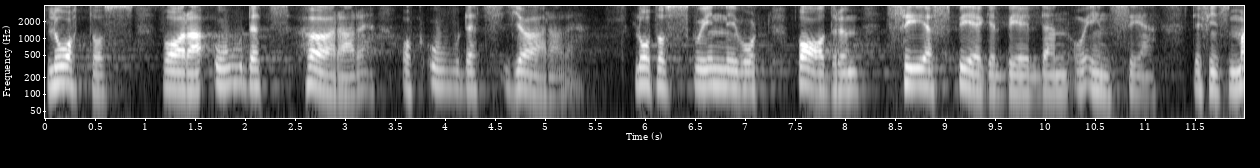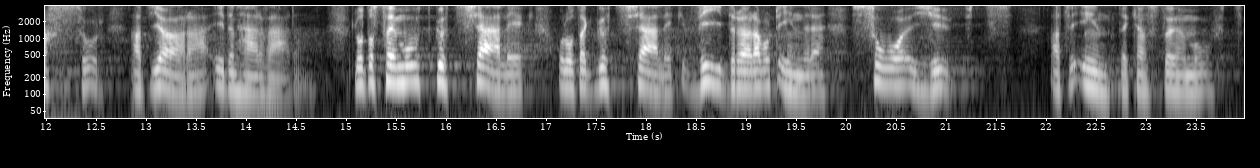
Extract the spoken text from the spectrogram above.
Låt oss vara ordets hörare och ordets görare. Låt oss gå in i vårt badrum, se spegelbilden och inse det finns massor att göra i den här världen. Låt oss ta emot Guds kärlek och låta Guds kärlek vidröra vårt inre så djupt att vi inte kan stå emot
